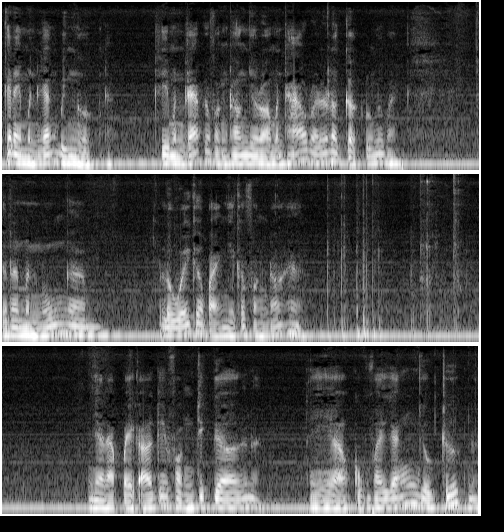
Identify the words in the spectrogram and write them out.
cái này mình gắn bị ngược nè. Khi mình ráp cái phần thân vô rồi mình tháo ra rất là cực luôn các bạn. Cho nên mình muốn um, lưu ý các bạn về cái phần đó ha. Và đặc biệt ở cái phần trigger nữa nè thì à, cũng phải gắn vô trước nữa.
